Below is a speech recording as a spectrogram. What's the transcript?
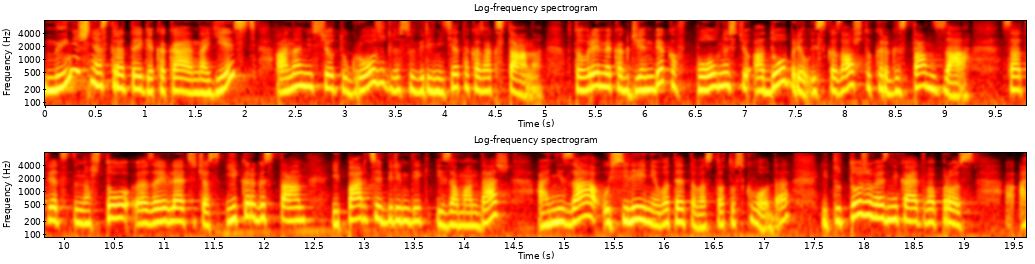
нынешняя стратегия, какая она есть, она несет угрозу для суверенитета Казахстана. В то время как Джейнбеков полностью одобрил и сказал, что Кыргызстан за. Соответственно, что э, заявляет сейчас и Кыргызстан, и партия Беремдик, и Замандаш, они за усиление вот этого статус-кво. Да? И тут тоже возникает вопрос, а,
